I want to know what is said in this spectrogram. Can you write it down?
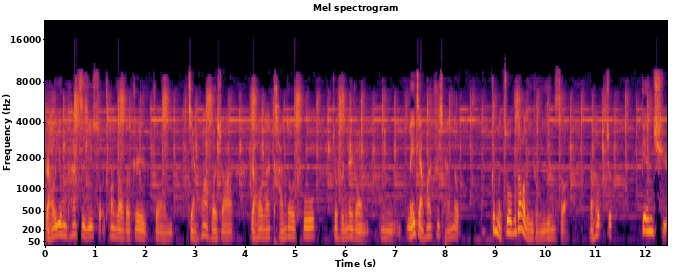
然后用他自己所创造的这种简化和弦，然后来弹奏出就是那种嗯没简化之前的。根本做不到的一种音色，然后就编曲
